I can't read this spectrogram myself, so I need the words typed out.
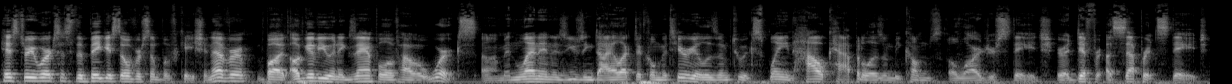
history works. It's the biggest oversimplification ever, but I'll give you an example of how it works. Um, and Lenin is using dialectical materialism to explain how capitalism becomes a larger stage or a different, a separate stage.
